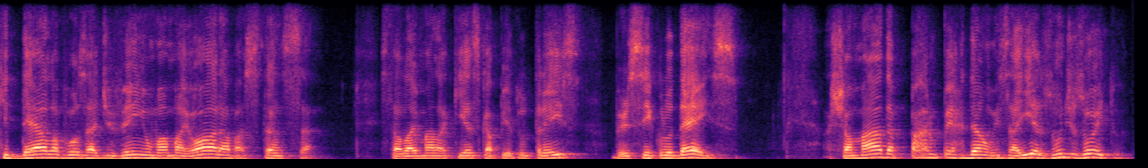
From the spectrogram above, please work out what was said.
que dela vos advenha uma maior abastança. Está lá em Malaquias capítulo 3, versículo 10. A chamada para o perdão, Isaías 1,18.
